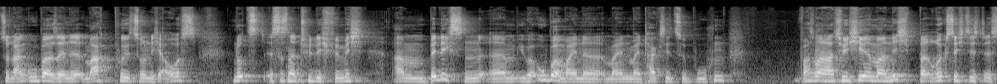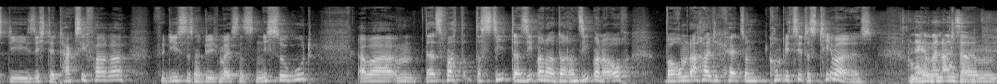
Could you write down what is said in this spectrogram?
solange Uber seine Marktposition nicht ausnutzt, ist es natürlich für mich am billigsten, ähm, über Uber meine, mein, mein Taxi zu buchen, was man natürlich hier immer nicht berücksichtigt, ist die Sicht der Taxifahrer. Für die ist es natürlich meistens nicht so gut. Aber ähm, das macht, das sieht, da sieht man, daran sieht man auch, warum Nachhaltigkeit so ein kompliziertes Thema ist. Naja, mal langsam. Ähm,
